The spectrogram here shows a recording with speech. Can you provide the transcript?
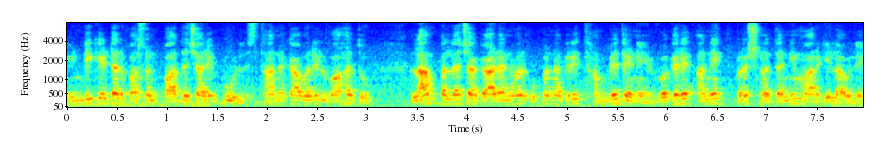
इंडिकेटरपासून पादचारी पूल स्थानकावरील वाहतूक लांब पल्ल्याच्या गाड्यांवर उपनगरी थांबे देणे वगैरे अनेक प्रश्न त्यांनी मार्गी लावले.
